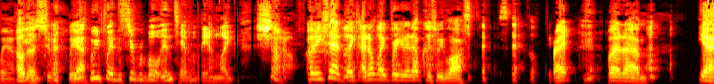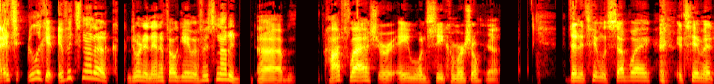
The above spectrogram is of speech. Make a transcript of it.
playoff. Oh, game. the Super- we, yeah. we played the Super Bowl in Tampa Bay." I'm like, "Shut up." But he said, like, I don't like bringing it up because we lost, right? But um, yeah, it's look at if it's not a during an NFL game, if it's not a um, hot flash or A1C commercial, Yeah. then it's him with Subway, it's him at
